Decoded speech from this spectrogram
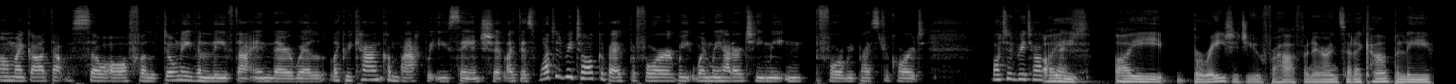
Oh my god, that was so awful. Don't even leave that in there, Will. Like we can't come back with you saying shit like this. What did we talk about before we when we had our team meeting before we pressed record? What did we talk I about? I berated you for half an hour and said I can't believe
